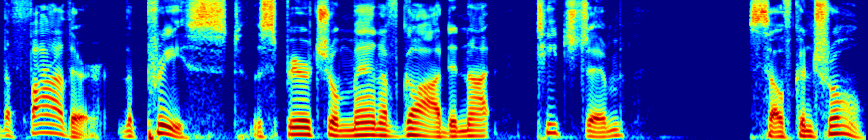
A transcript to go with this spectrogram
the father, the priest, the spiritual man of God did not teach them self control,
